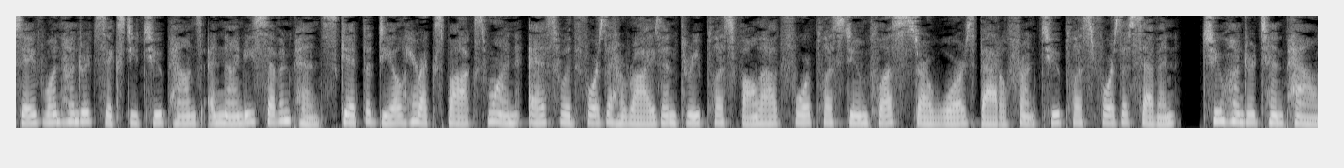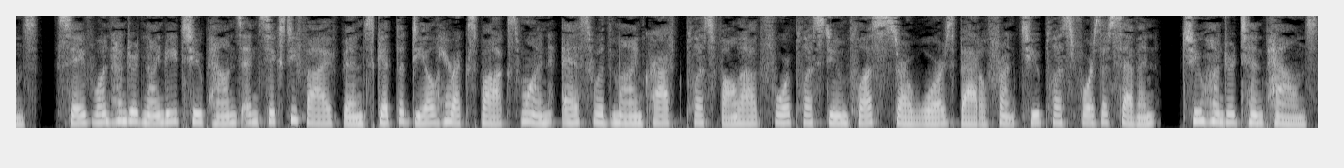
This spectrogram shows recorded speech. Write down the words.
Save £162.97 Get the deal here Xbox One S with Forza Horizon 3 plus Fallout 4 plus Doom plus Star Wars Battlefront 2 plus Forza 7, £210, save £192.65 Get the deal here Xbox One S with Minecraft plus Fallout 4 plus Doom plus Star Wars Battlefront 2 plus Forza 7, £210,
